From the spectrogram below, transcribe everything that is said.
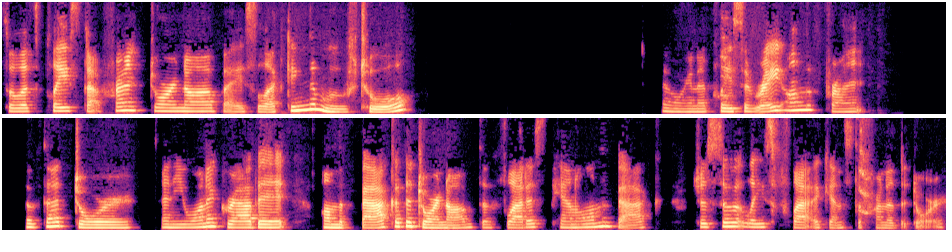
So let's place that front doorknob by selecting the Move tool. And we're going to place it right on the front of that door. And you want to grab it on the back of the doorknob, the flattest panel on the back, just so it lays flat against the front of the door.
